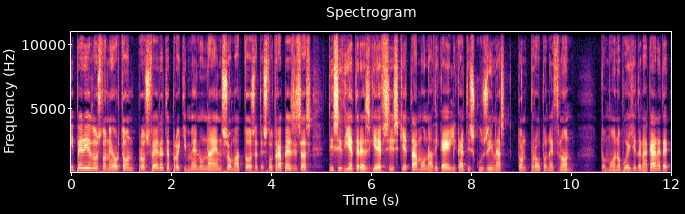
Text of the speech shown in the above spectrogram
Η περίοδος των εορτών προσφέρεται προκειμένου να ενσωματώσετε στο τραπέζι σας τις ιδιαίτερες γεύσεις και τα μοναδικά υλικά της κουζίνας των πρώτων εθνών. Το μόνο που έχετε να κάνετε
